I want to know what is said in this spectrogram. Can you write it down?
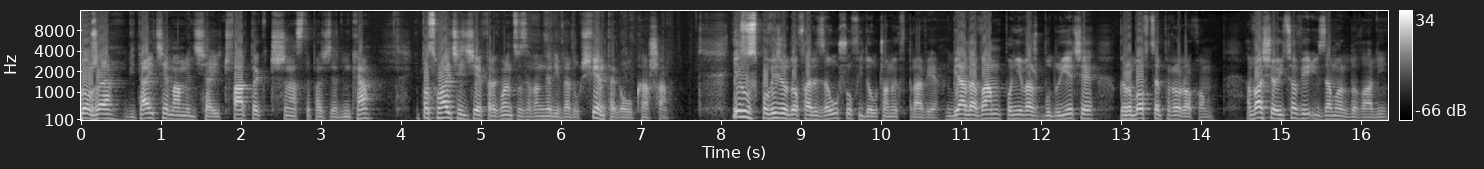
Boże, witajcie. Mamy dzisiaj czwartek, 13 października i posłuchajcie dzisiaj fragmentu z Ewangelii według świętego Łukasza. Jezus powiedział do faryzeuszów i do uczonych w prawie: Biada wam, ponieważ budujecie grobowce prorokom, a wasi ojcowie ich zamordowali.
